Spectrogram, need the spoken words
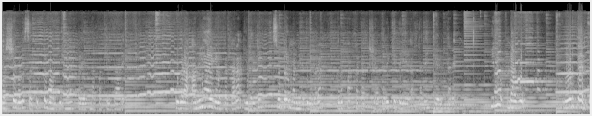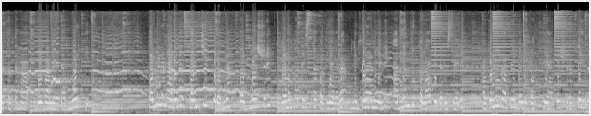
ವರ್ಷಗಳು ಸತತವಾಗಿ ಪ್ರಯತ್ನ ಪಟ್ಟಿದ್ದಾರೆ. ಇವರ ಅನುಯಾಯಿಗಳ ಪ್ರಕಾರ ಇವರಿಗೆ ಸುಬ್ರಹ್ಮಣ್ಯ ದೇವರ ಕೃಪಾ ಕಟಾಕ್ಷ ದೊರಕಿದೆ ಅಂತಾನೆ ಹೇಳ್ತಾರೆ ಇನ್ನು ನಾವು ನೋಡ್ತಾ ಇರ್ತಕ್ಕಂತಹ ದೇವಾಲಯದ ಮೂರ್ತಿ ತಮಿಳುನಾಡಿನ ಕಂಚೀಪುರಂನ ಪದ್ಮಶ್ರೀ ಗಣಪತಿ ಸ್ಥಪತಿಯವರ ನಿಗ್ರಾಣಿಯಲ್ಲಿ ಹನ್ನೊಂದು ಕಲಾವಿದರು ಸೇರಿ ಹಗಲು ರಾತ್ರಿ ಬಲು ಭಕ್ತಿ ಹಾಗೂ ಶ್ರದ್ಧೆಯಿಂದ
